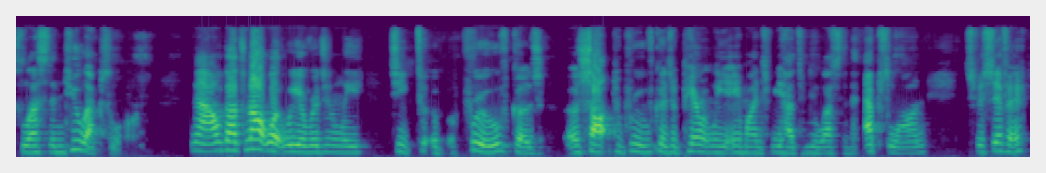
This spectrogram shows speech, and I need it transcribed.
is less than 2 epsilon. Now, that's not what we originally seek to prove, because uh, sought to prove, because apparently A minus B has to be less than epsilon specific.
